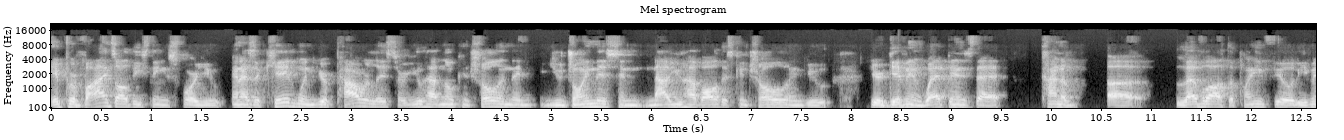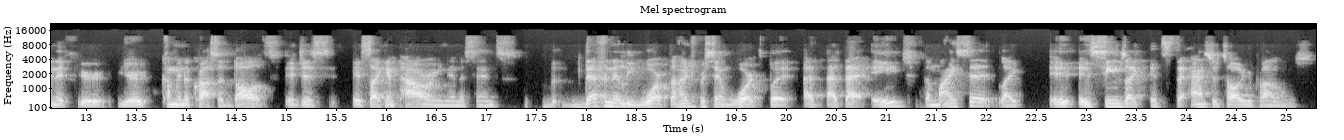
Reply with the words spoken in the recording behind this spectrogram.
it provides all these things for you and as a kid when you're powerless or you have no control and then you join this and now you have all this control and you you're given weapons that kind of uh, level out the playing field, even if you're you're coming across adults. It just it's like empowering in a sense. Definitely warped, 100 percent warped. But at, at that age, the mindset, like it, it seems like it's the answer to all your problems.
